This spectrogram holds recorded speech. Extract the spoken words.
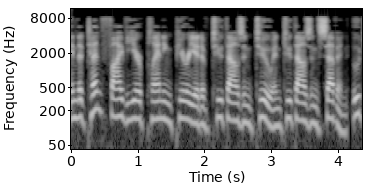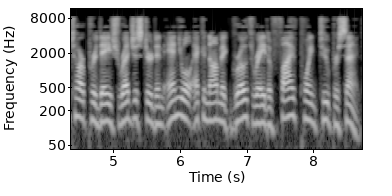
In the 10th five-year planning period of 2002 and 2007, Uttar Pradesh registered an annual economic growth rate of 5.2%.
